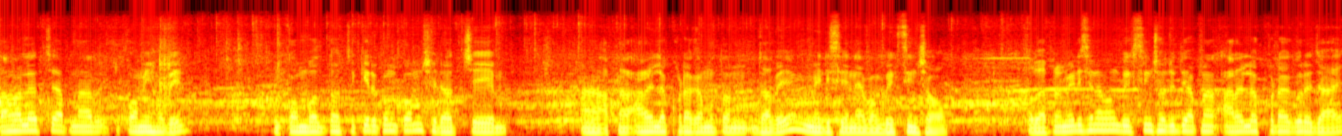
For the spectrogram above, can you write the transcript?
তাহলে হচ্ছে আপনার একটু কমই হবে। কম বলতে হচ্ছে কীরকম কম? সেটা হচ্ছে আপনার আড়াই লক্ষ টাকার মতন যাবে মেডিসিন এবং ভ্যাকসিন সহ। তবে আপনার মেডিসিন এবং ভ্যাকসিন সহ যদি আপনার আড়াই লক্ষ টাকা করে যায়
